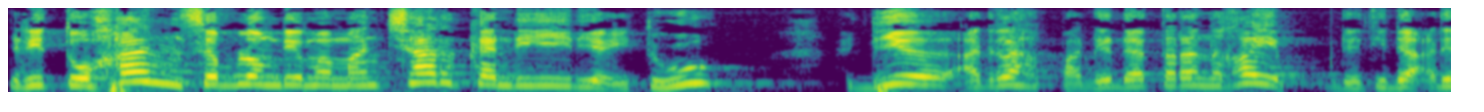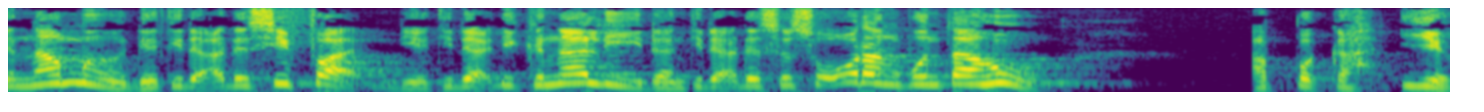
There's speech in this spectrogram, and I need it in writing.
Jadi Tuhan sebelum dia memancarkan diri dia itu, dia adalah pada dataran gaib. Dia tidak ada nama, dia tidak ada sifat, dia tidak dikenali dan tidak ada seseorang pun tahu apakah ia.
